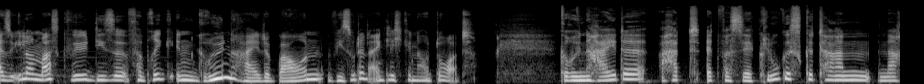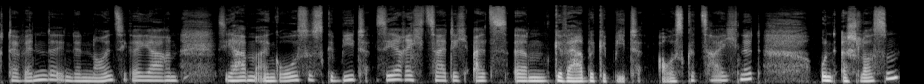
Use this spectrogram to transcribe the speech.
Also Elon Musk will diese Fabrik in Grünheide bauen. Wieso denn eigentlich genau dort? Grünheide hat etwas sehr Kluges getan nach der Wende in den 90er Jahren. Sie haben ein großes Gebiet sehr rechtzeitig als ähm, Gewerbegebiet ausgezeichnet und erschlossen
